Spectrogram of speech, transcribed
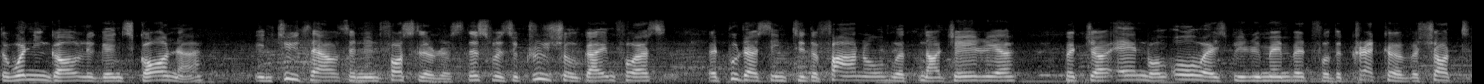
the winning goal against Ghana in 2000 in Vosloorus. This was a crucial game for us. It put us into the final with Nigeria. But Joanne will always be remembered for the cracker of a shot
